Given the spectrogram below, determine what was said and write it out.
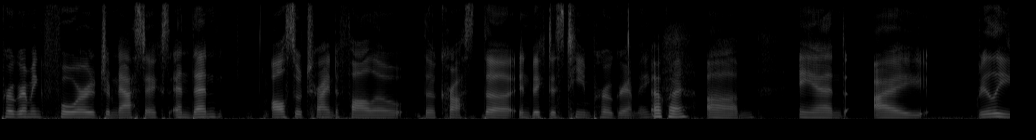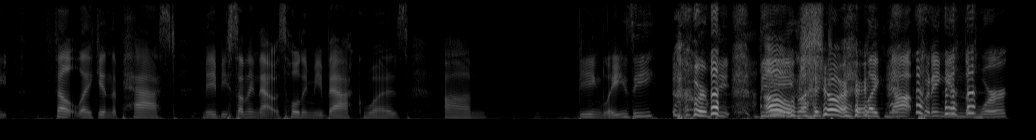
programming for gymnastics, and then also trying to follow the cross the Invictus team programming. Okay. Um, and I really felt like in the past maybe something that was holding me back was um, being lazy or be, being oh, like, sure. like not putting in the work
